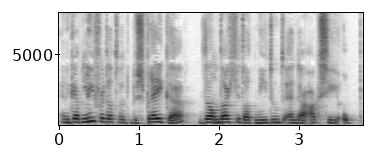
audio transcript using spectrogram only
En ik heb liever dat we het bespreken dan dat je dat niet doet en daar actie op,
